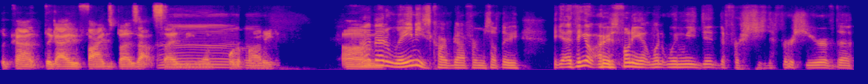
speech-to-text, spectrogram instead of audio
the guy the guy who finds Buzz outside uh, the uh, porta potty. Um, How about Laney's carved out for himself? I think it was funny when, when we did the first the first year of the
